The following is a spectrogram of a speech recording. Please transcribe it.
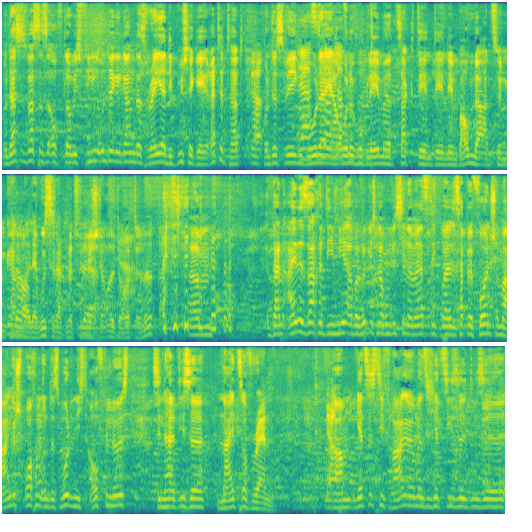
und das ist was, das ist auch, glaube ich, viel untergegangen, dass Ray ja die Bücher gerettet hat. Ja. Und deswegen Ja, Yoda ist ja ohne. Probleme, zack, den, den, den Baum da anzünden kann, Genau. weil der wusste das natürlich, Ja. der alte Otte. Ne? ähm, dann eine Sache, die mir aber wirklich noch ein bisschen am Herzen liegt, weil das habe ich ja vorhin schon mal angesprochen und es wurde nicht aufgelöst, sind halt diese Knights of Ren. Ja. Ähm, jetzt ist die Frage, wenn man sich jetzt diese, diese äh,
